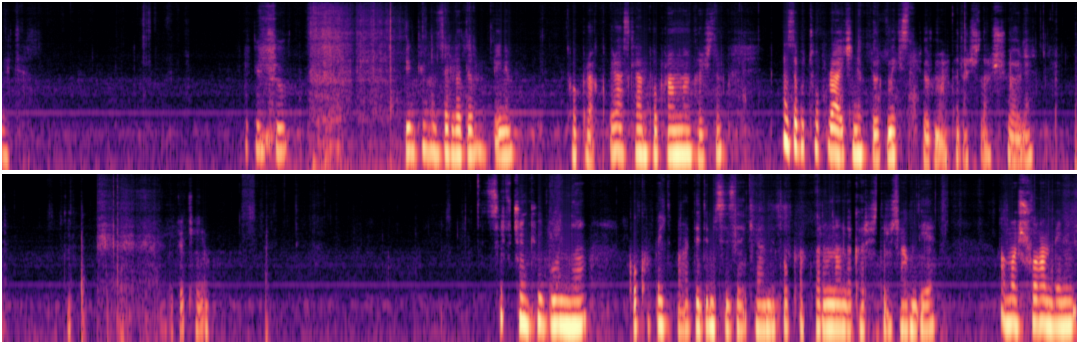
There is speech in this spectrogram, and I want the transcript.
Evet. Bugün şu dünkü hazırladığım benim toprak. Biraz kendi toprağımdan karıştırdım. Biraz da bu toprağı içine dökmek istiyorum arkadaşlar. Şöyle. Dökelim. Sırf çünkü bunda kokopet var dedim size kendi topraklarımdan da karıştıracağım diye. Ama şu an benim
